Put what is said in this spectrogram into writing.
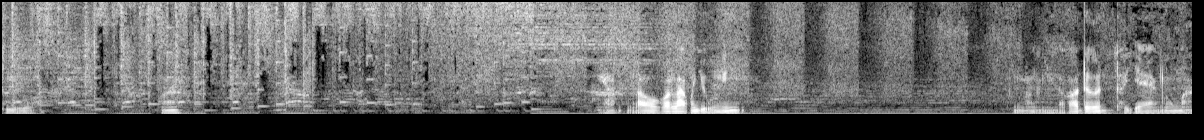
กิล นี่ครับ เราก็ลากมาอยู่นี้ตรงนี้แล้วก็เดินทะแยงลงมา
